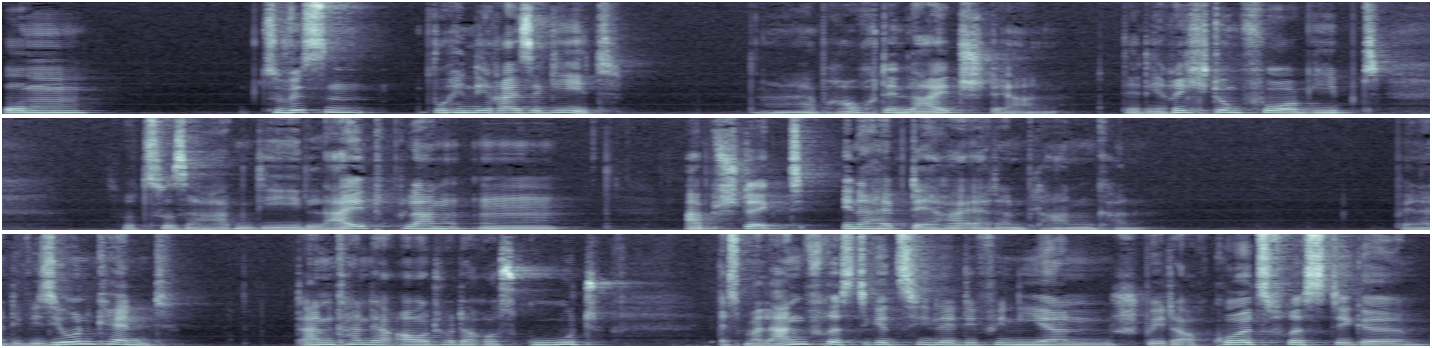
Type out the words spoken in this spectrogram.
um zu wissen, wohin die Reise geht. er braucht den Leitstern der die Richtung vorgibt, sozusagen die Leitplanken absteckt, innerhalb derer er dann planen kann. Wenn er die Vision kennt, dann kann der Autor daraus gut erstmal langfristige Ziele definieren, später auch kurzfristige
